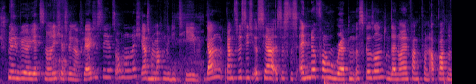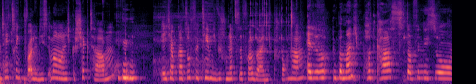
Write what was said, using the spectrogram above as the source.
spielen wir jetzt noch nicht, deswegen erkläre ich es dir jetzt auch noch nicht. Erstmal machen wir die Themen. Dann, ganz wichtig ist ja, es ist das Ende von Rappen ist gesund und der Neuanfang von Abwarten und Tee trinken, für alle, die es immer noch nicht gescheckt haben. Ich habe gerade so viele Themen, die wir schon letzte Folge eigentlich besprochen haben. Also, bei manchen Podcasts, da finde ich so,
